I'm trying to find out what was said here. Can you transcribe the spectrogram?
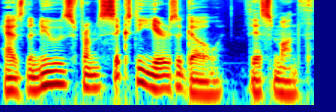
has the news from 60 years ago this month.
